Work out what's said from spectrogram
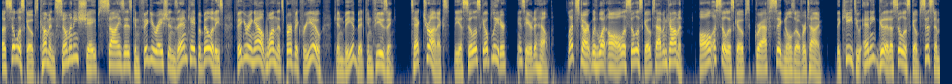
Oscilloscopes come in so many shapes, sizes, configurations, and capabilities, figuring out one that's perfect for you can be a bit confusing. Tektronix, the oscilloscope leader, is here to help. Let's start with what all oscilloscopes have in common. All oscilloscopes graph signals over time. The key to any good oscilloscope system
